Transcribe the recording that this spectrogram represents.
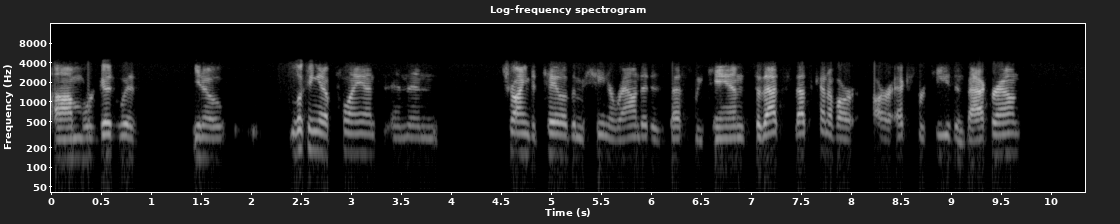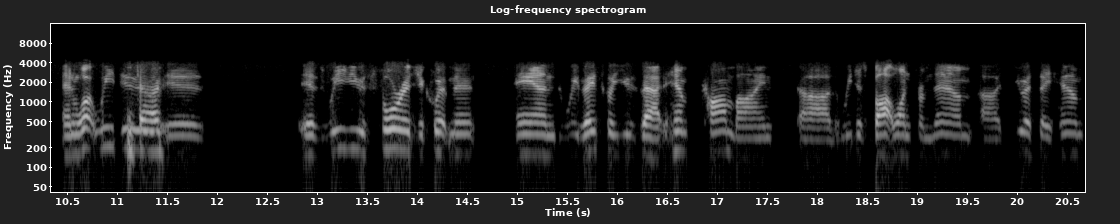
Um, we're good with, you know, looking at a plant and then trying to tailor the machine around it as best we can. So that's that's kind of our our expertise and background. And what we do Okay. is is we use forage equipment and we basically use that hemp combine. Uh, we just bought one from them, uh, USA Hemp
